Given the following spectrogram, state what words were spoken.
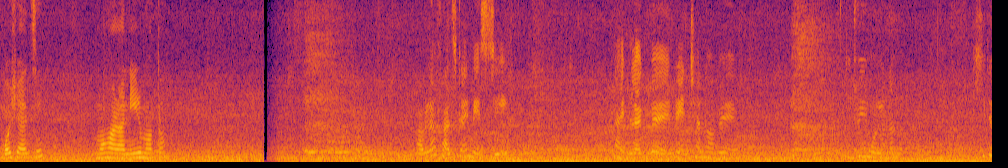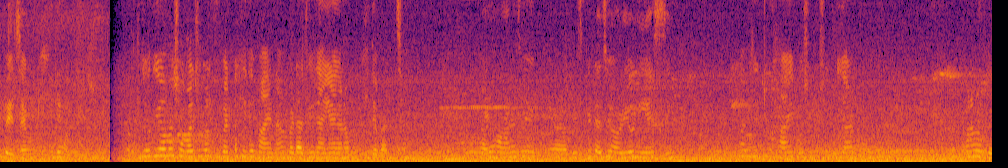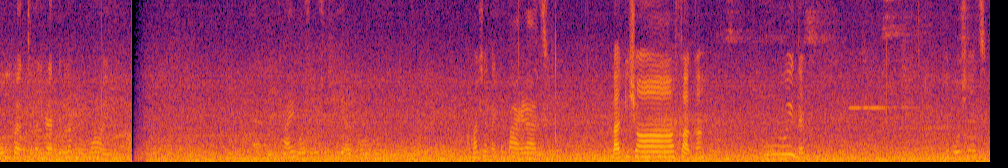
বসে আছি, মহারানীর মতো। ভাবলাম ফার্স্ট টাইম এসছি। টাইম লাগবে টেনশন হবে। কিছুই হলো না। খিদে পেয়েছে এখন খিদে হবে। যদিও আমার সকাল সকাল খুব একটা খিদে পায় না বাট আজকে জানি না কেন খুব খিদে পাচ্ছে। হোক, আমার কাছে বিস্কিট আছে অরিও নিয়ে এসেছি। ভাবছি একটু খাই, বসে বসে কী আর করব। এখন আমার ঘুম পাচ্ছে, কালকে রাত্রিবেলা ঘুমও হয়নি। খাই, বসে বসে কী আর করব। আমার সাথে একটা পায়রা আছে। বাকি সব ফাঁকা। ওই দেখো। বসে আছে।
